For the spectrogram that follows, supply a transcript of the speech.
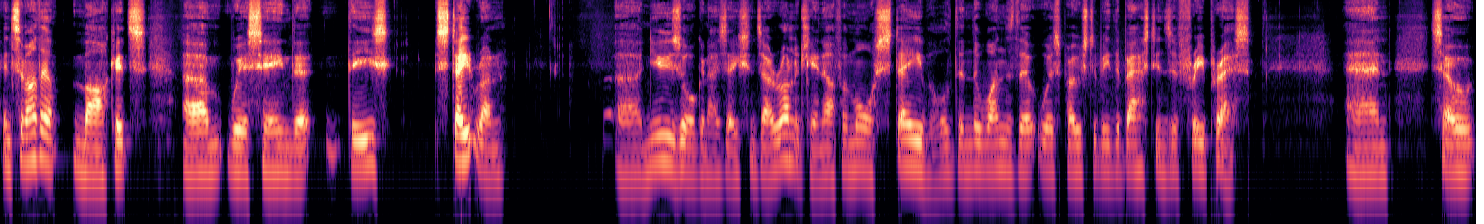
In some other markets, um, we're seeing that these state-run uh, news organisations, ironically enough, are more stable than the ones that were supposed to be the bastions of free press. And so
